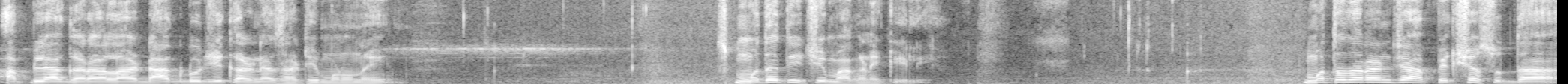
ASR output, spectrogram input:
आपल्या घराला डागडुजी करण्यासाठी म्हणूनही मदतीची मागणी केली. मतदारांच्या अपेक्षासुद्धा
